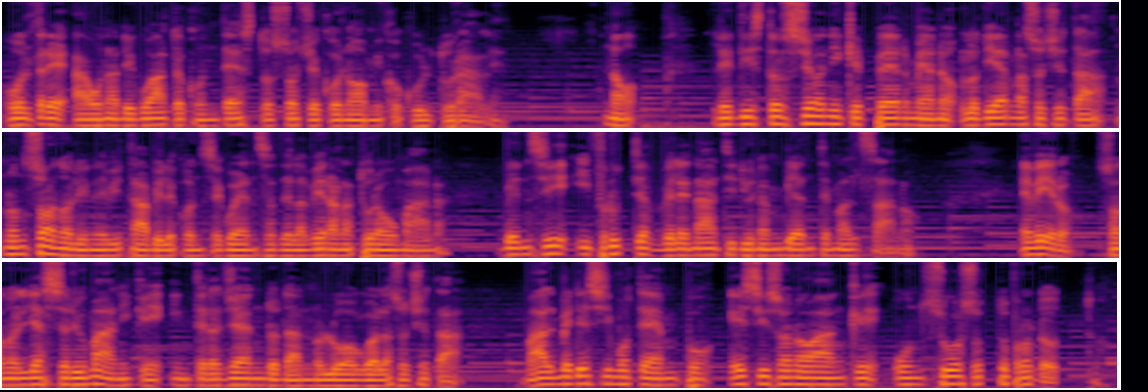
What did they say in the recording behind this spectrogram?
oltre a un adeguato contesto socio-economico-culturale. No, le distorsioni che permeano l'odierna società non sono l'inevitabile conseguenza della vera natura umana, bensì i frutti avvelenati di un ambiente malsano. È vero, sono gli esseri umani che, interagendo, danno luogo alla società, ma al medesimo tempo essi sono anche un suo sottoprodotto.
